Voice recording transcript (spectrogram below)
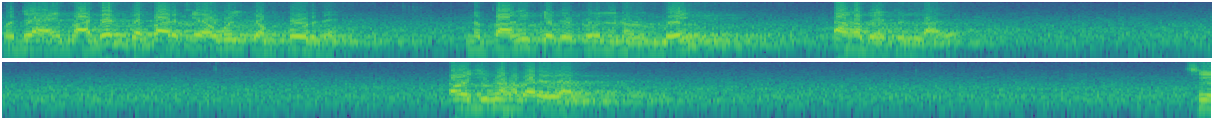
او د عبادت لپاره چې اول کم کور دی نو پاګه کې د ټولو نړم به هغه بیت الله دی او جیب خبره ده چې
